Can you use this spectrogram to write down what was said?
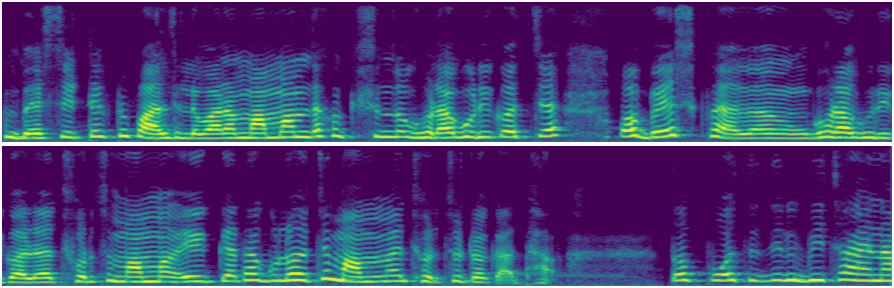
বেডশিটটা একটু পাল্টে নেব আর মাম্মাম দেখো কি সুন্দর ঘোরাঘুরি করছে। ও বেশ ঘোরাঘুরি করে। আর ছোটো ছোটো মাম্মা এই কথাগুলো হচ্ছে মামামের ছোটো ছোটো কথা। তো প্রতিদিন বিছায় না,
